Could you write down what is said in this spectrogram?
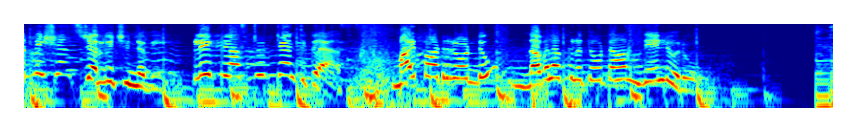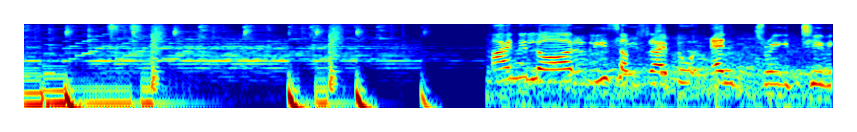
Admissions జరుగుచున్నవి. Play class to tenth class. Mypadu road Navalakula Thota Nellore. Hi Nilor, please subscribe to N3 TV.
